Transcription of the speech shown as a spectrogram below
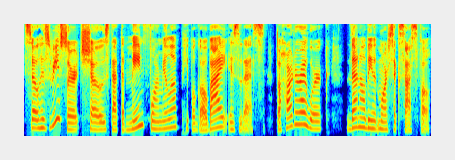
So his research shows that the main formula people go by is this. The harder I work, then I'll be more successful.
